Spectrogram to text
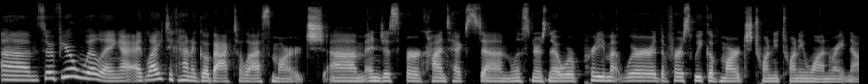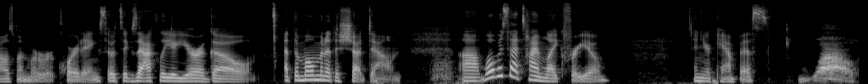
Um, so, if you're willing, I'd like to kind of go back to last March, um, and just for context, um, listeners know we're pretty much we're the first week of March 2021 right now is when we're recording, so it's exactly a year ago at the moment of the shutdown. Uh, what was that time like for you in your campus? Wow,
